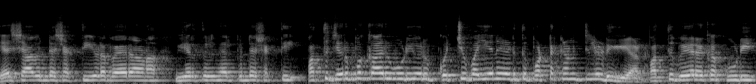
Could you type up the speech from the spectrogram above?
യേശാവിന്റെ ശക്തിയുടെ പേരാണ് ഉയർത്തെഴുന്നേൽപ്പിന്റെ ശക്തി. പത്ത് ചെറുപ്പക്കാർ കൂടി ഒരു കൊച്ചു പയ്യനെ എടുത്ത് പൊട്ടക്കിണറ്റിലിടുകയാണ്. പത്ത് പേരൊക്കെ കൂടി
